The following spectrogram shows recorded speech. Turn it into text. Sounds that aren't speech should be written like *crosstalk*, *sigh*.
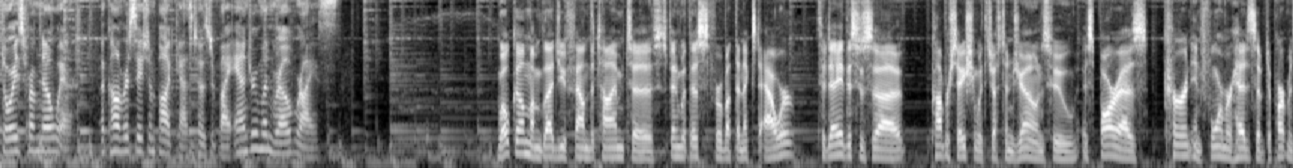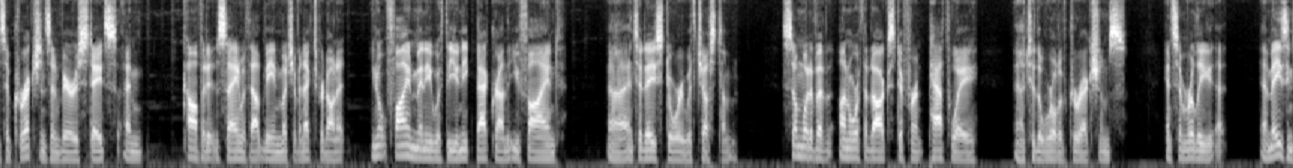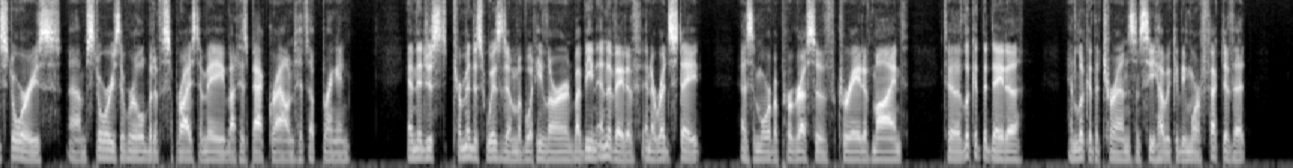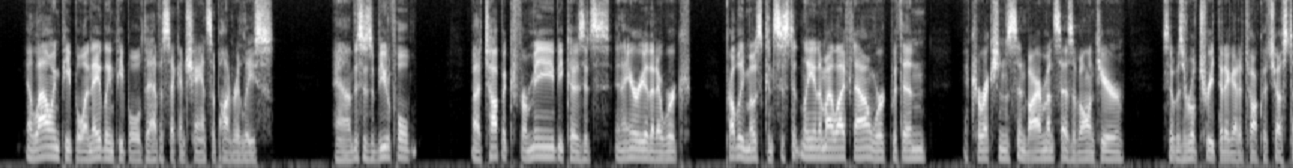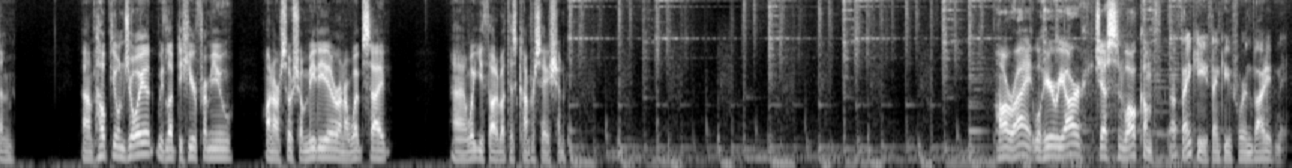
Stories from Nowhere, a conversation podcast hosted by Andrew Monroe Rice. Welcome. I'm glad you found the time to spend with us for about the next hour. Today, this is a conversation with Justin Jones, who, as far as current and former heads of departments of corrections in various states, I'm confident in saying without being much of an expert on it, you don't find many with the unique background that you find uh, in today's story with Justin. Somewhat of an unorthodox, different pathway uh, to the world of corrections, and some really uh, amazing stories, um, stories that were a little bit of a surprise to me about his background, his upbringing, and then just tremendous wisdom of what he learned by being innovative in a red state as a more of a progressive, creative mind to look at the data and look at the trends and see how we could be more effective at allowing people, enabling people to have a second chance upon release. Uh, this is a beautiful uh, topic for me because it's an area that I work probably most consistently in, my life now, work within corrections environments as a volunteer. So it was a real treat that I got to talk with Justin. Um, hope you'll enjoy it. We'd love to hear from you on our social media or on our website uh, what you thought about this conversation. All right. Well, here we are. Justin, welcome. Oh, thank you. Thank you for inviting me.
